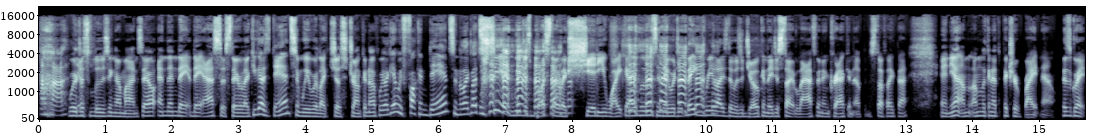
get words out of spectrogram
Uh huh. We're just losing our minds. They, and then they they asked us, they were like, "You guys dance?" And we were like, just drunk enough. We are like, "Yeah, we fucking dance." And they're like, "Let's see it." And we just bust our like shitty white guy moves, and they were just, they realized it was a joke, and they just started laughing and cracking up and stuff like that. And yeah, I'm I'm looking at the picture right now. This is great.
